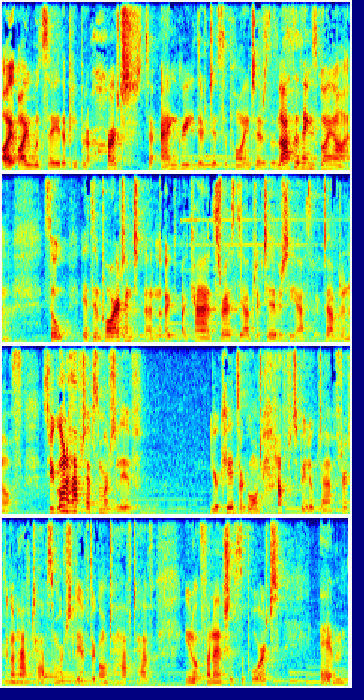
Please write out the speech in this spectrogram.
I, I would say that people are hurt, they're angry, they're disappointed, there's lots of things going on. So it's important, and I, I can't stress the objectivity aspect of it enough. So you're going to have to have somewhere to live your kids are going to have to be looked after. They're going to have to have somewhere to live. They're going to have to have, you know, financial support. Um,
